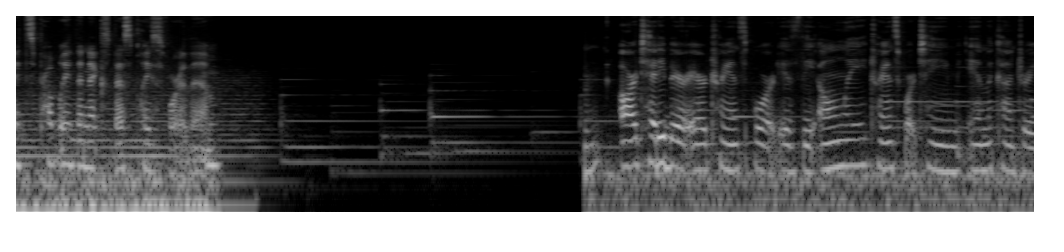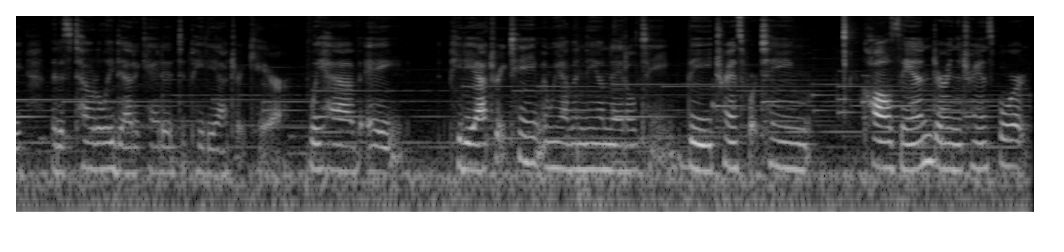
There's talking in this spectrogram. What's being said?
it's probably the next best place for them. Our Teddy Bear Air Transport is the only transport team in the country that is totally dedicated to pediatric care. We have a pediatric team and we have a neonatal team. The transport team calls in during the transport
